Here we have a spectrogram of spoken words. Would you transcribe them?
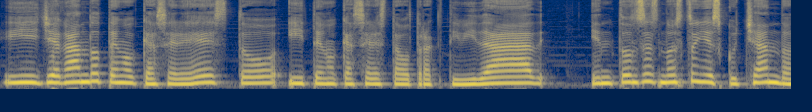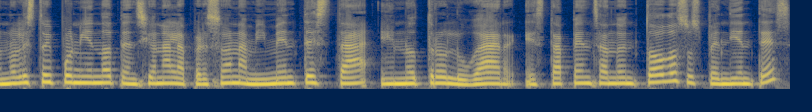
y llegando tengo que hacer esto, y tengo que hacer esta otra actividad, entonces no estoy escuchando, no le estoy poniendo atención a la persona, mi mente está en otro lugar, está pensando en todos sus pendientes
